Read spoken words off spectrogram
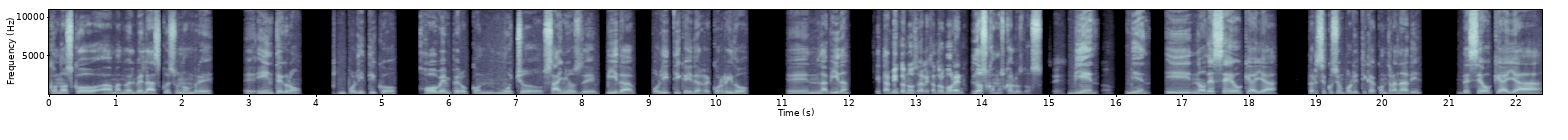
Conozco a Manuel Velasco, es un hombre eh, íntegro, un político joven, pero con muchos años de vida política y de recorrido en la vida. Y también conoce a Alejandro Moreno. Los conozco a los dos. Bien, bien. Y no deseo que haya persecución política contra nadie. Deseo que haya,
